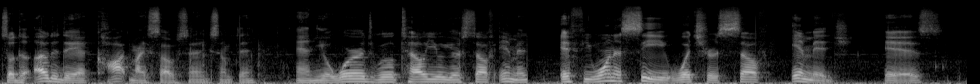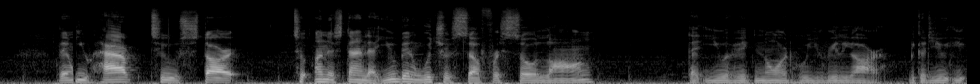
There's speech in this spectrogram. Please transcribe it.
So the other day, I caught myself saying something, and your words will tell you your self image. If you want to see what your self image is, then you have to start to understand that you've been with yourself for so long that you have ignored who you really are because you, you,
